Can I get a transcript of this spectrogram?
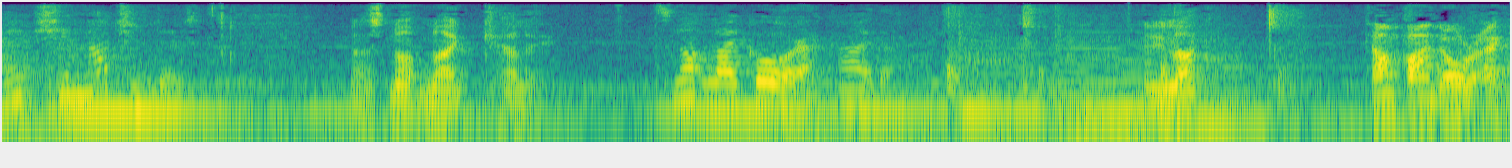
Maybe she imagined it. That's not like Kelly. It's not like Orac either. Any luck? Can't find Orac.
